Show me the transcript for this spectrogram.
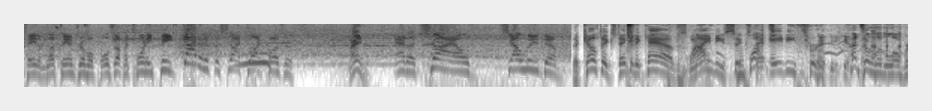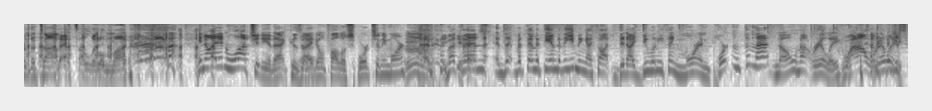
Tatum left hand dribble pulls up at 20 feet. Got it at the shot clock buzzer. And a child shall lead them. The Celtics taking the Cavs 96 What? to 83. That's a little over the top. That's a little much. you know, I didn't watch any of that because I don't follow sports anymore. Mm, but Yes. then, th- but then at the end of the evening, I thought, did I do anything more important than that? No, not really. Wow, I mean, I really? just-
